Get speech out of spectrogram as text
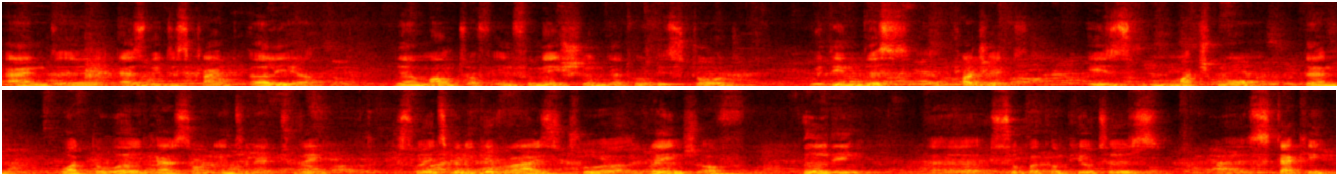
and uh, as we described earlier, the amount of information that will be stored within this uh, project is much more than what the world has on internet today. So it's going to give rise to a range of building uh, supercomputers, uh, stacking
